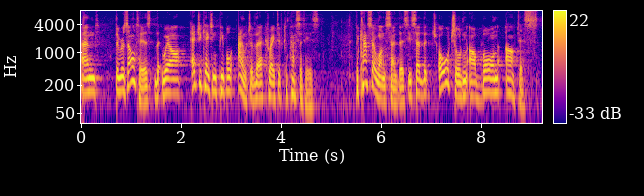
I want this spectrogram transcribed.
And the result is that we are educating people out of their creative capacities. Picasso once said this he said that all children are born artists.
